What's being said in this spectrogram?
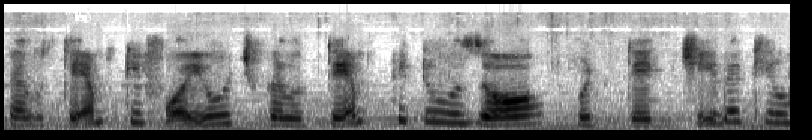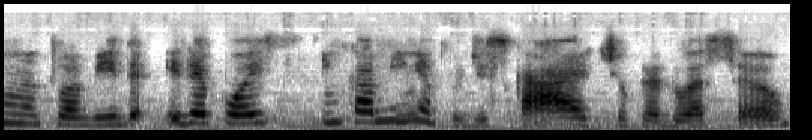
pelo tempo que foi útil, pelo tempo que tu usou, por ter tido aquilo na tua vida e depois encaminha para o descarte ou para doação,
